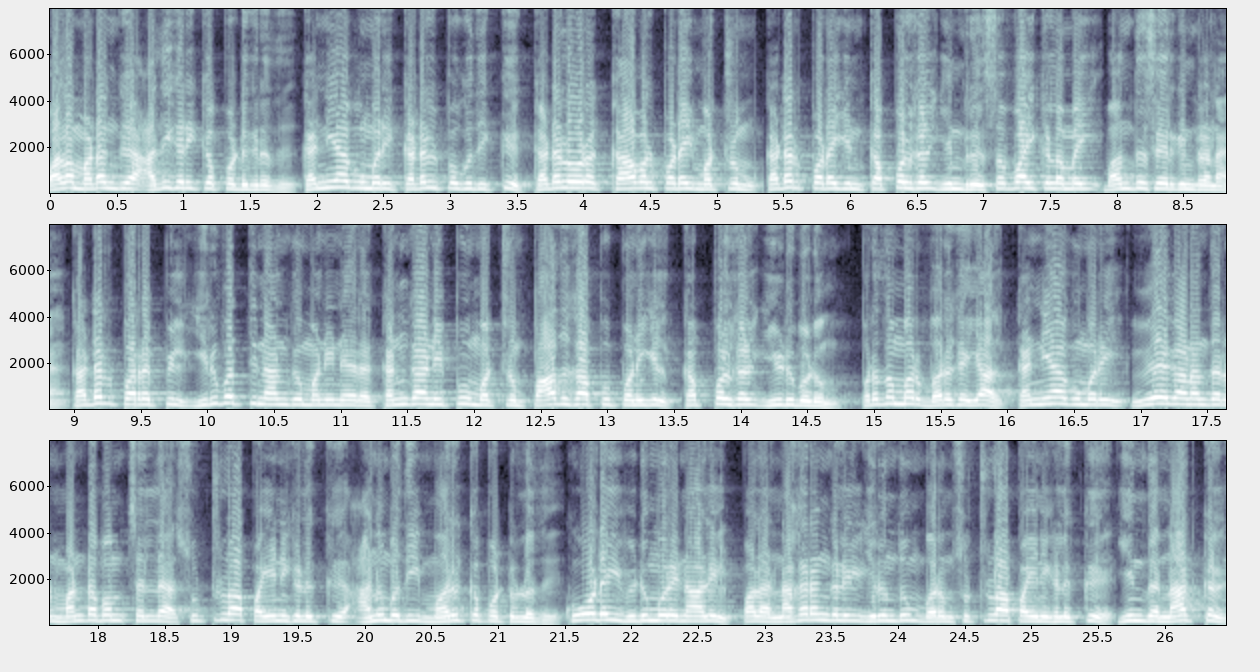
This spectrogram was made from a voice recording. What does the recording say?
பல மடங்கு அதிகரிக்கப்படுகிறது. கன்னியாகுமரி கடல் பகுதிக்கு கடலோர காவல்படை மற்றும் கடற்படையின் கப்பல்கள் இன்று செவ்வாய்க்கிழமை வந்து சேர்கின்றன. கடற்பரப்பில் இருபத்தி நான்கு மணி நேர கண்காணிப்பு மற்றும் பாதுகாப்பு பணியில் கப்பல்கள் ஈடுபடும். பிரதமர் வருகையால் கன்னியாகுமரி விவேகானந்தர் மண்டபம் செல்ல சுற்றுலா பயணிகளுக்கு அனுமதி மறுக்கப்பட்டுள்ளது. கோடை விடுமுறை நாளில் பல நகரங்களில் இருந்தும் வரும் சுற்றுலா பயணிகளுக்கு இந்த நாட்கள்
